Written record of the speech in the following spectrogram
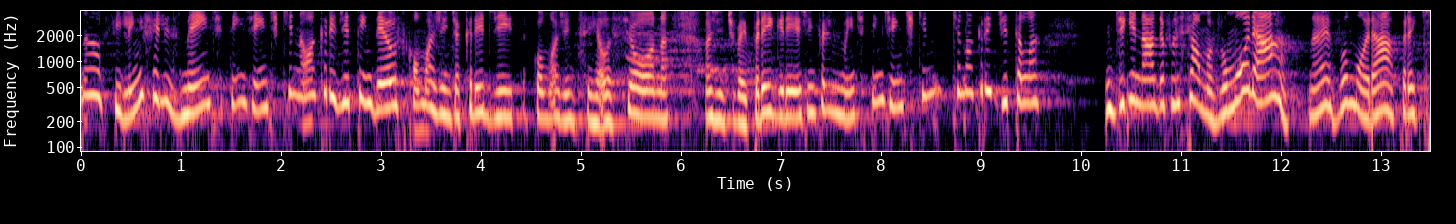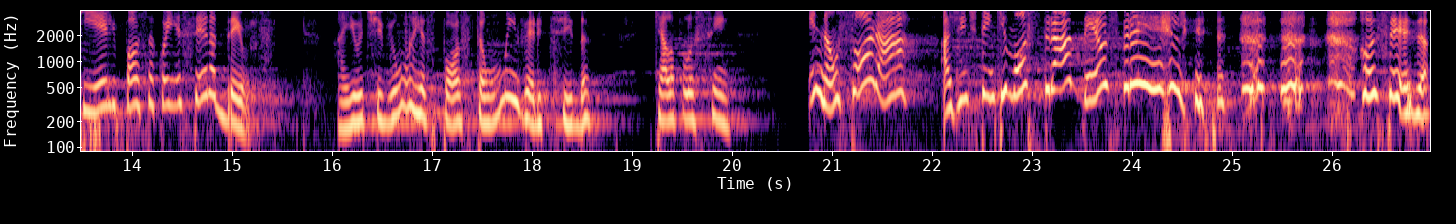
"Não, filha, infelizmente tem gente que não acredita em Deus como a gente acredita, como a gente se relaciona, a gente vai para a igreja. Infelizmente tem gente que, que não acredita, ela indignada, eu falei assim: "Ó, oh, mas vamos orar, né? Vamos orar para que ele possa conhecer a Deus". Aí eu tive uma resposta, uma invertida, que ela falou assim: e não só orar. A gente tem que mostrar Deus para ele. Ou seja,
